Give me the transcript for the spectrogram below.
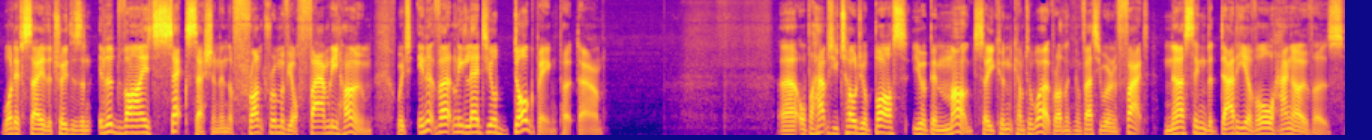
What if, say, the truth is an ill advised sex session in the front room of your family home, which inadvertently led to your dog being put down? Uh, or perhaps you told your boss you had been mugged so you couldn't come to work rather than confess you were, in fact, nursing the daddy of all hangovers.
